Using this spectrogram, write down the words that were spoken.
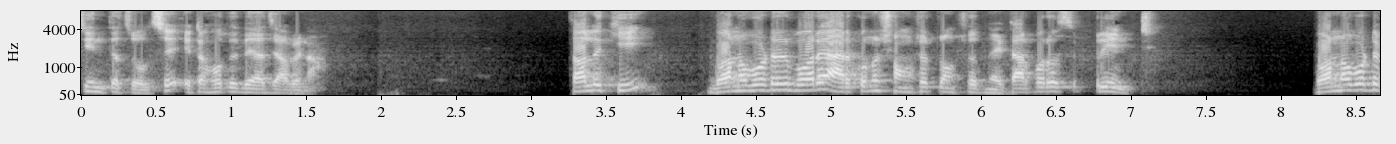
চিন্তা চলছে, এটা হতে দেয়া যাবে না। তাহলে কি? গণভোটের পরে আর কোনো সংসদ টংসদ নেই, তারপর হচ্ছে প্রিন্ট গণভোটে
